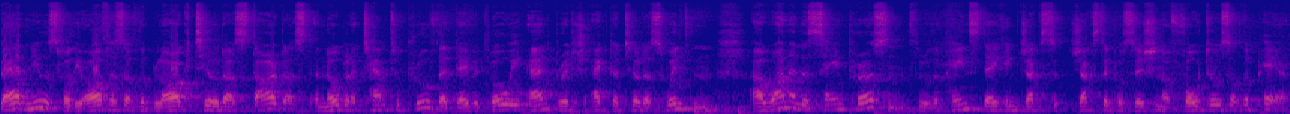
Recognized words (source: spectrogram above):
Bad news for the authors of the blog Tilda Stardust, a noble attempt to prove that David Bowie and British actor Tilda Swinton are one and the same person through the painstaking juxt- juxtaposition of photos of the pair.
